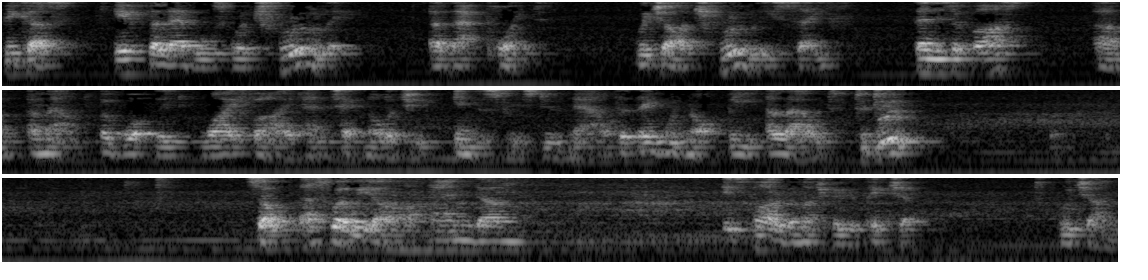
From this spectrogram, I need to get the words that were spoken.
Because if the levels were truly at that point, which are truly safe, then there's a vast um, amount of what the Wi-Fi and technology industries do now that they would not be allowed to do. So that's where we are, and um, it's part of a much bigger picture, which I'm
